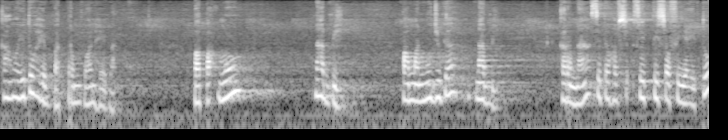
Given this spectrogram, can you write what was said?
Kamu itu hebat, perempuan hebat. Bapakmu nabi, pamanmu juga nabi. Karena Siti, Sofia itu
